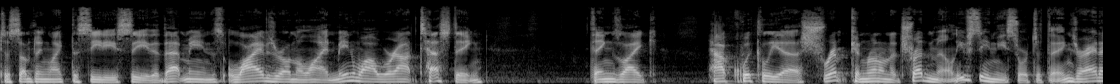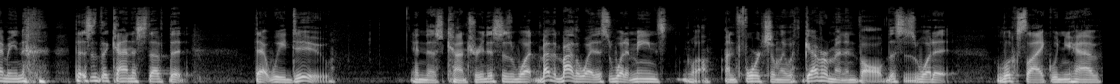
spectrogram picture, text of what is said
to something like the CDC, that that means lives are on the line. Meanwhile, we're out testing things like how quickly a shrimp can run on a treadmill. You've seen these sorts of things, right? I mean, this is the kind of stuff that that we do in this country. This is what, by the, by the way, this is what it means. Well, unfortunately, with government involved, this is what it looks like when you have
